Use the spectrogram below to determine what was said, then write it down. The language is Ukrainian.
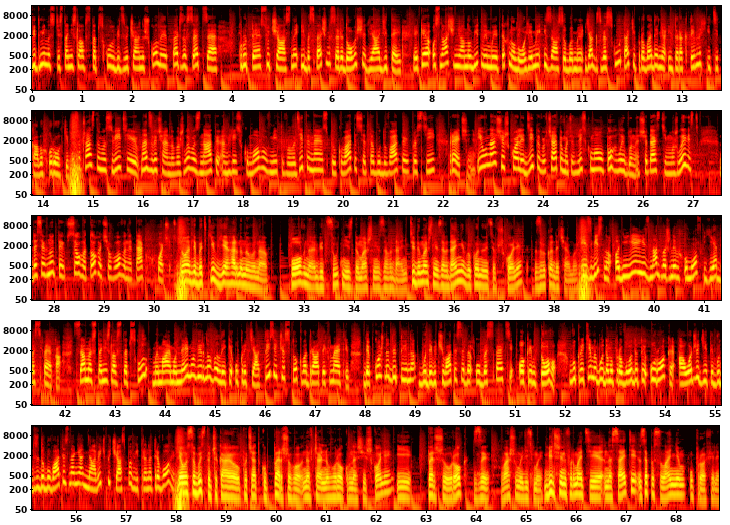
Відмінності Станіслав Степ Скул від звичайної школи, перш за все, це круте, сучасне і безпечне середовище для дітей, яке оснащення новітними технологіями і засобами як зв'язку, так і проведення інтерактивних і цікавих уроків. У сучасному світі надзвичайно важливо знати англійську мову, вміти володіти нею, спілкуватися та будувати прості речення. І у нашій школі діти вивчатимуть англійську мову поглиблено, що дасть їм можливість досягнути всього того, чого вони так хочуть. Ну а для батьків є гарна новина. Повна відсутність домашніх завдань. Ці домашні завдання виконуються в школі з викладачами. І звісно, однією з надважливих умов є безпека. Саме в Станіслав Степ Скул ми маємо неймовірно велике укриття 1100 квадратних метрів, де кожна дитина буде відчувати себе у безпеці. Окрім того, в укритті ми будемо проводити уроки. А отже, діти будуть здобувати знання навіть під час повітряної тривоги. Я особисто чекаю початку першого навчального року в нашій школі і перший урок з вашими дітьми. Більше інформації на сайті за посиланням у профілі.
